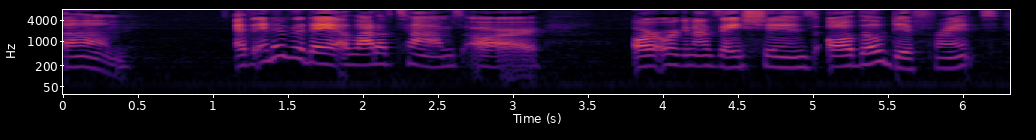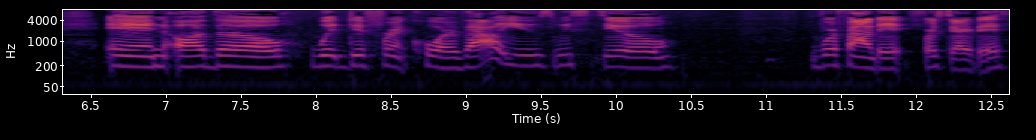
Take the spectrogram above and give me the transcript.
um, at the end of the day, a lot of times our our organizations, although different, and although with different core values, we still were founded for service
